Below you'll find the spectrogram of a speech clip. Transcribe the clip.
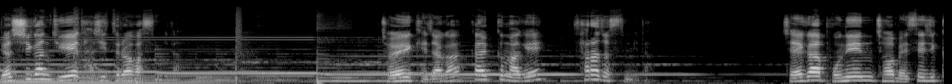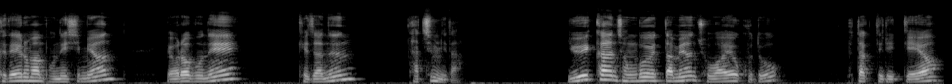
몇 시간 뒤에 다시 들어갔습니다. 저의 계좌가 깔끔하게 사라졌습니다. 제가 보낸 저 메시지 그대로만 보내시면 여러분의 계좌는 닫힙니다. 유익한 정보였다면 좋아요, 구독 부탁드릴게요.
